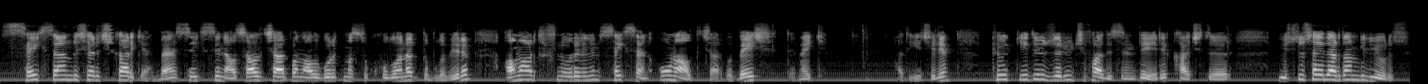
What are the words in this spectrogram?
80 dışarı çıkarken ben 80'i asal çarpan algoritması kullanarak da bulabilirim. Ama artık şunu öğrenelim. 80 16 çarpı 5 demek. Hadi geçelim. Kök 7 üzeri 3 ifadesinin değeri kaçtır? Üslü sayılardan biliyoruz.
